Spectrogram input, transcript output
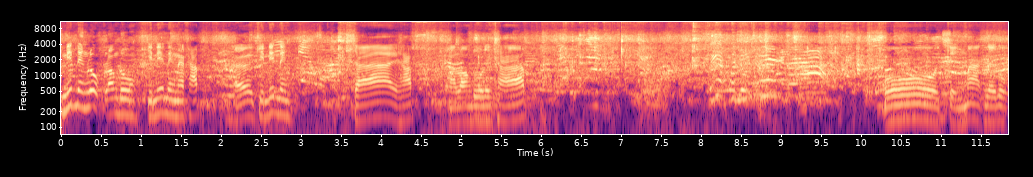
กินนิดนึงลูกลองดูกินนิดนึงนะครับ เออกินนิดนึงใช่ครับมาลองดูเลยครับโอ้เจ๋งมากเลยลูก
